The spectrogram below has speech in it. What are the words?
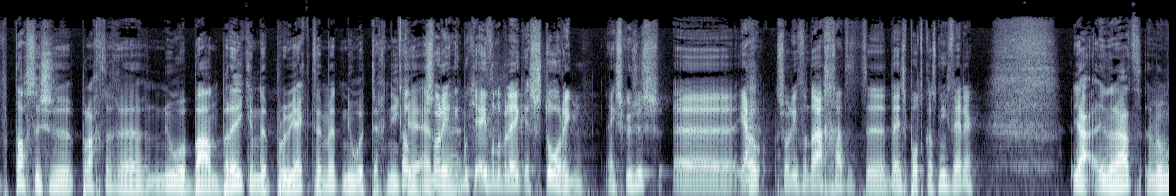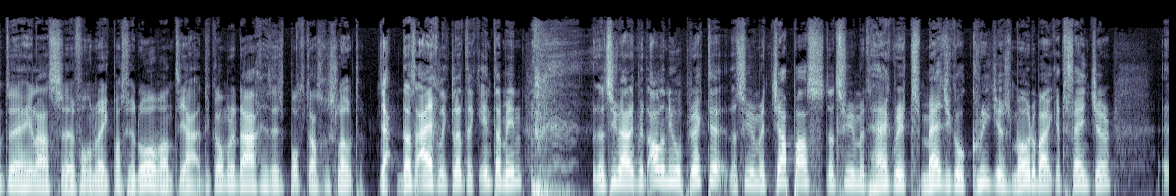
fantastische, prachtige, nieuwe baanbrekende projecten met nieuwe technieken. Oh, en, sorry, eh, ik moet je even onderbreken. Storing. Excuses. Eh, ja, Oh. sorry, vandaag gaat het, eh, deze podcast niet verder. Ja, inderdaad. We moeten helaas eh, volgende week pas weer door, want ja, de komende dagen is deze podcast gesloten. Ja, dat is eigenlijk letterlijk Intamin. dat zien we eigenlijk met alle nieuwe projecten. Dat zien we met Chappas, dat zien we met Hagrid's Magical Creatures Motorbike Adventure. Eh,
